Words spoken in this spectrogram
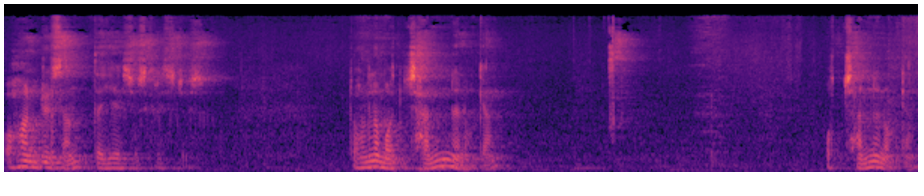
og Han du sendte, Jesus Kristus. Det handler om å kjenne noen. Å kjenne noen.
